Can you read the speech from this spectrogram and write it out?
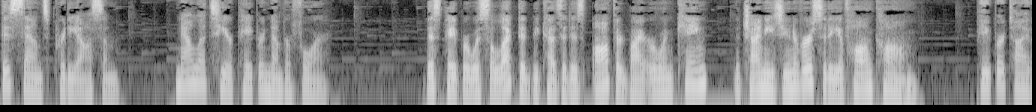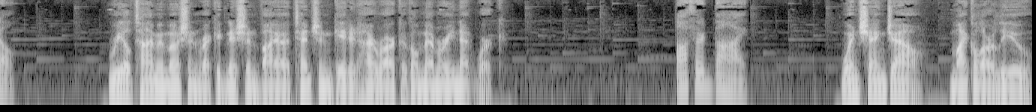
This sounds pretty awesome. Now let's hear paper number 4. This paper was selected because it is authored by Irwin King, the Chinese University of Hong Kong. Paper title Real time emotion recognition via attention gated hierarchical memory network. Authored by Wenxiang Jiao, Michael R. Lyu,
